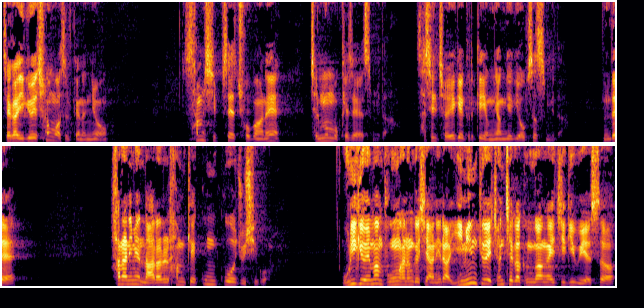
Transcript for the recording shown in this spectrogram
제가 이 교회 처음 왔을 때는요, 30세 초반의 젊은 목회자였습니다. 사실 저에게 그렇게 영향력이 없었습니다. 근데 하나님의 나라를 함께 꿈꾸어 주시고 우리 교회만 부흥하는 것이 아니라 이민교회 전체가 건강해지기 위해서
